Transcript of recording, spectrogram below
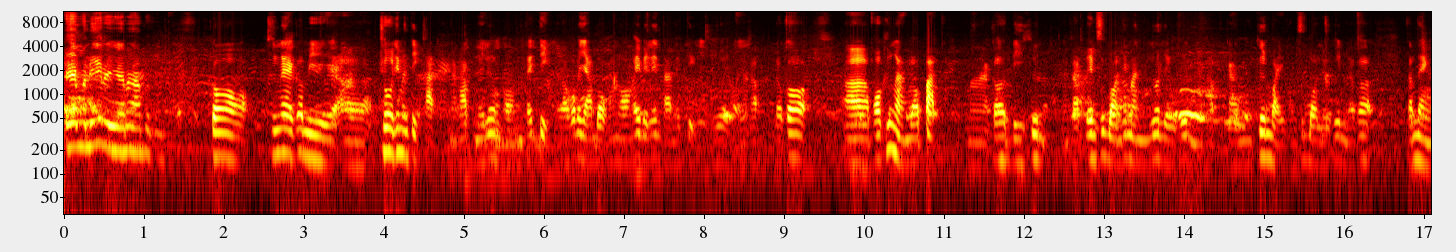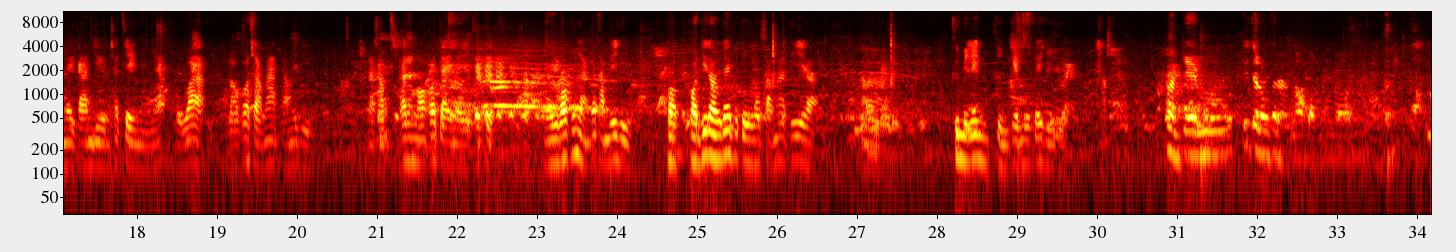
เกมวันนี้เป็นไงบ้างครับก็ครึ่งแรกก็มีช่วงที่มันติดขัดนะครับ ในเรื่องของแทคติกเราก็พยายามบอกน้องๆให้ไปเล่นตามแทคติกด้วยนะครับ แล้วก็พอครึ่งหลังเราปรับมาก็ดีขึ้นนะครับเล่นฟุตบอลที่มันรวดเร็วขึ้นนะครับการเคลื่อนไหวของฟุตบอลเร็วขึ้น แล้วก็ตำแหน่งในการยืนชัดเจนอย่างเงี้ยผมว่าเราก็สามารถทำได้ดีนะครับถ้าน้องๆเข้าใจในแทคติกนะครับโดยเฉพาะครึ่งหลังก็ทำได้ดีก่อนที่เราจะได้ประตูเราสามารถที่จะขึ้นไปเล่นถึงเกมลุกได้ดีด้วย ก่อนเกมที่จะลงสนามเราบอกน้อง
